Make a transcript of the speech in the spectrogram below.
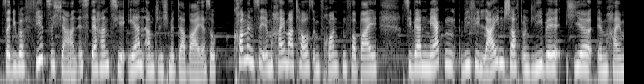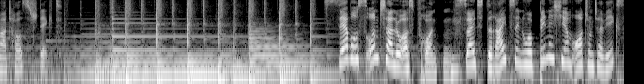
Seit über 40 Jahren ist der Hans hier ehrenamtlich mit dabei. Also kommen Sie im Heimathaus im Fronten vorbei. Sie werden merken, wie viel Leidenschaft und Liebe hier im Heimathaus steckt. Servus und Hallo aus Fronten. Seit 13 Uhr bin ich hier im Ort unterwegs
